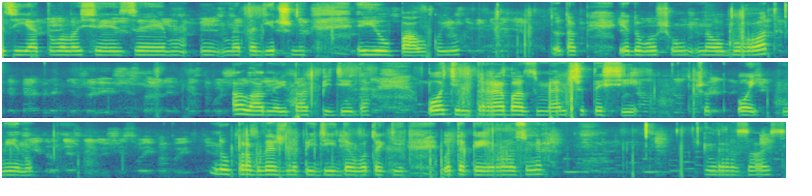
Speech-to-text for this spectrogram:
з'єднувалося з металічною палкою. То так, я думаю, що наоборот. А ладно, і так підійде. Потім треба зменшити сі. Що... Ой, міну. Ну, приблизно підійде отакий, отакий розмір. Розайс.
